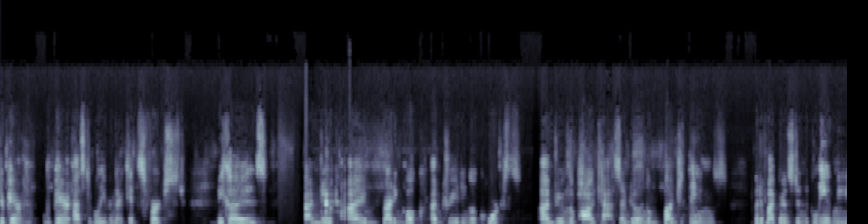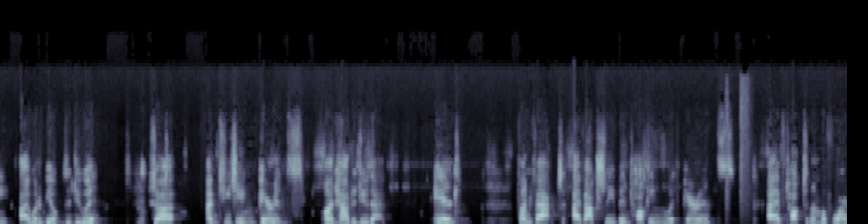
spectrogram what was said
your parent the parent has to believe in their kids first. Because I'm do I'm writing a book, I'm creating a course, I'm doing a podcast, I'm doing a bunch of things. But if my parents didn't believe me, I wouldn't be able to do it. Yeah. So uh, I'm teaching parents on how to do that. And fun fact, I've actually been talking with parents. I've talked to them before.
